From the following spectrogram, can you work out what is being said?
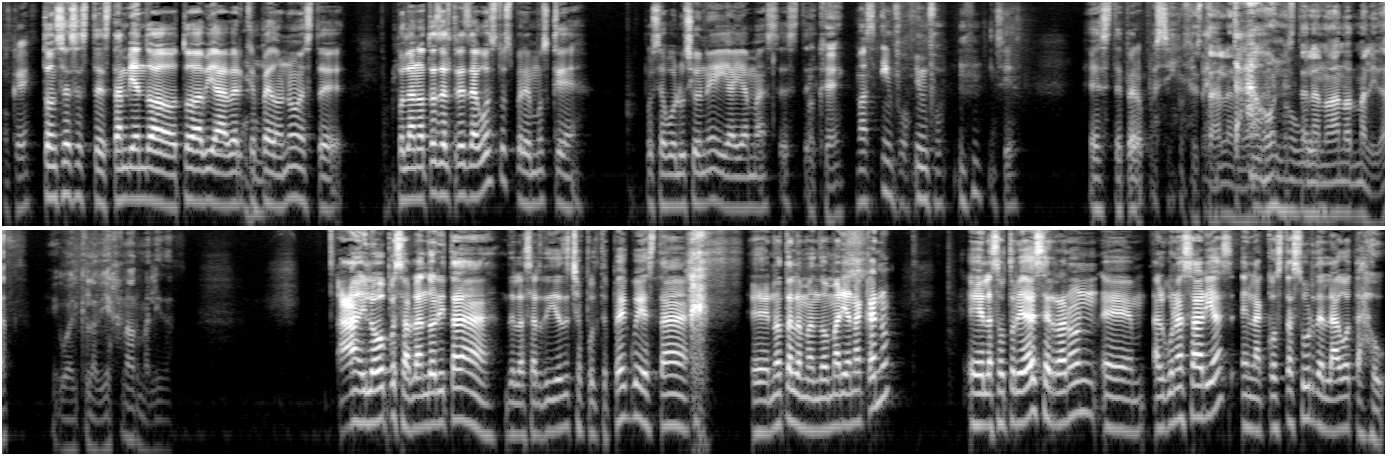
Ok. Entonces, este, están viendo a- todavía a ver qué pedo, ¿no? Este, pues la nota es del 3 de agosto, esperemos que pues evolucione y haya más este, Ok. Más info. info. Así es. Este, pero pues sí. Pues está, la nueva, está la nueva normalidad. Igual que la vieja normalidad. Ah, y luego, pues hablando ahorita de las ardillas de Chapultepec, güey, esta eh, nota la mandó Mariana Cano. Eh, las autoridades cerraron eh, algunas áreas en la costa sur del lago Tahoe,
